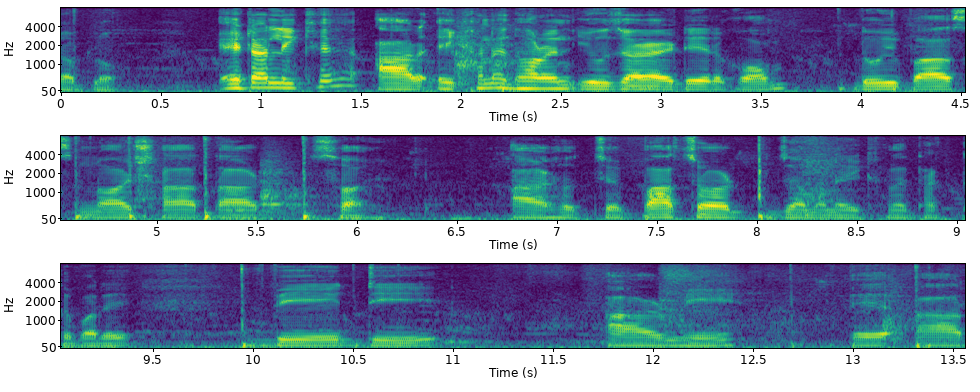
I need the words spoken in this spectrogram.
W এটা লিখে, আর এখানে ধরেন ইউজার আইডি এরকম দুই পাঁচ নয় সাত আট ছয়। আর হচ্ছে পাসওয়ার্ড যেমন এখানে থাকতে পারে BD army A R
